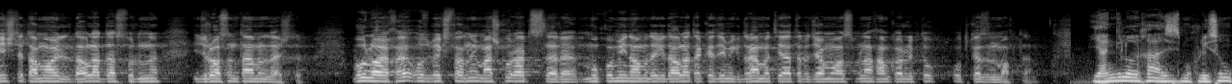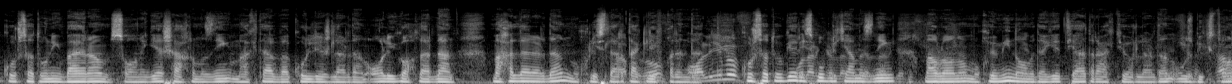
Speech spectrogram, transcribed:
5 ta tamoyil davlat dasturini ijrosini ta'minlashdir. Bu loyiha O'zbekistonning mashhur artistlari Muqimiy nomidagi Davlat akademik drama teatri jamoasi bilan hamkorlikda o'tkazilmoqda. Yangi loyiha aziz muxlisim ko'rsatuvining bayram soniga shahrimizning maktab va kollejlardan oliygohlardan mahallalardan muxlislar taklif qilindi. Ko'rsatuvga respublikamizning mavlono muqimiy nomidagi teatr aktyorlaridan o'zbekiston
